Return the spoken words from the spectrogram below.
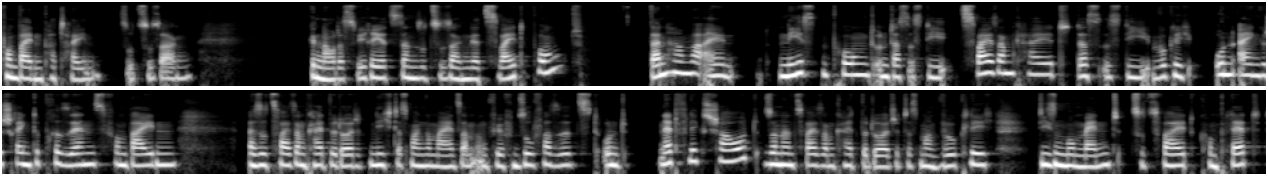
von beiden Parteien sozusagen. Genau, das wäre jetzt dann sozusagen der zweite Punkt. Dann haben wir einen nächsten Punkt und das ist die Zweisamkeit. Das ist die wirklich uneingeschränkte Präsenz von beiden. Also Zweisamkeit bedeutet nicht, dass man gemeinsam irgendwie auf dem Sofa sitzt und Netflix schaut, sondern Zweisamkeit bedeutet, dass man wirklich diesen Moment zu zweit komplett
